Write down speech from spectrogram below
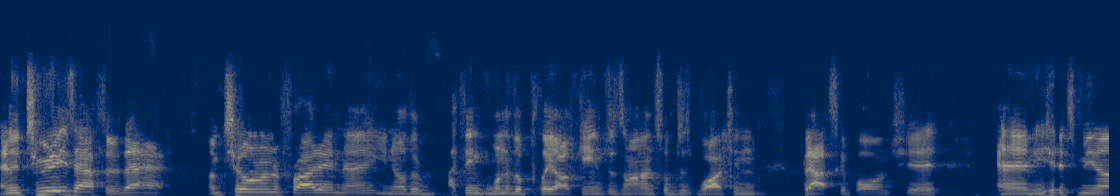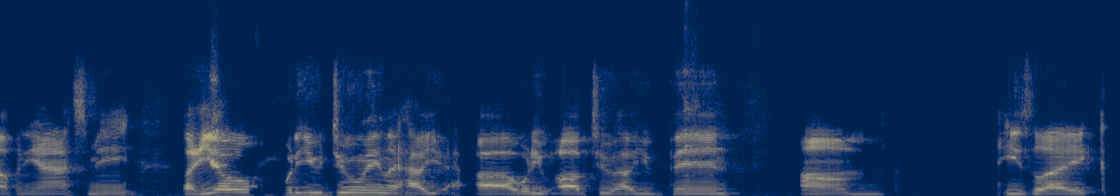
and then two days after that i'm chilling on a friday night you know the i think one of the playoff games was on so i'm just watching basketball and shit and he hits me up and he asks me like, yo, what are you doing? Like, how you, uh, what are you up to? How you been? Um, he's like,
